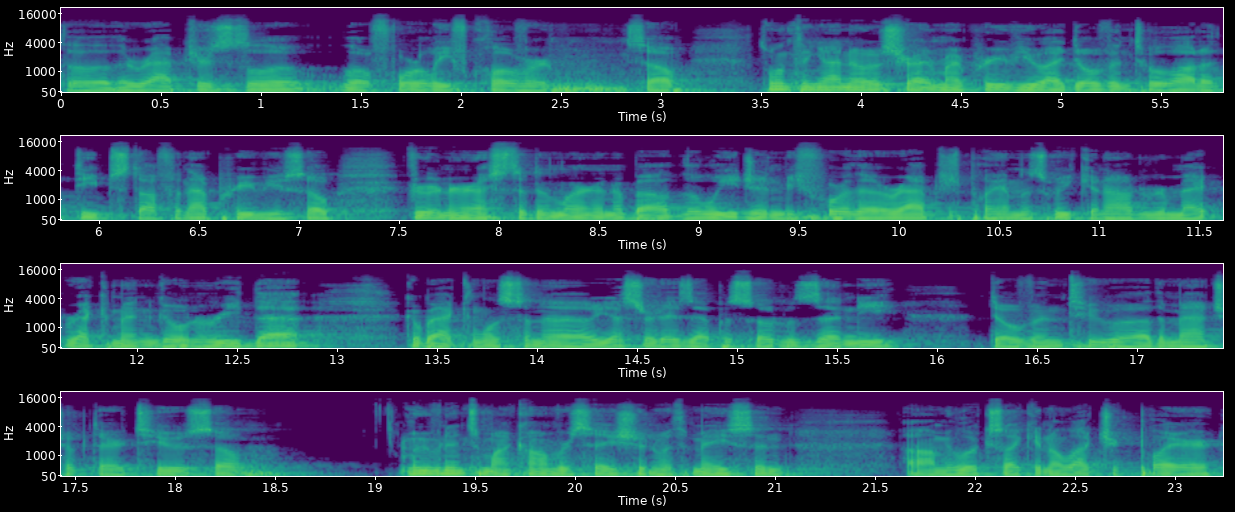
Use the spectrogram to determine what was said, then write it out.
the the Raptors' little, little four leaf clover. So it's one thing I noticed right in my preview. I dove into a lot of deep stuff in that preview. So if you're interested in learning about the Legion before the Raptors play them this weekend, I would re- recommend going to read that. Go back and listen to yesterday's episode with Zendi. Dove into uh, the matchup there too. So moving into my conversation with Mason, um, he looks like an electric player.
